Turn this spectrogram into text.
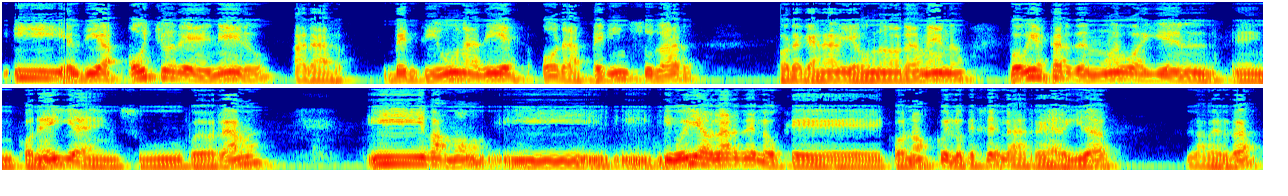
Y el día 8 de enero, a las 21.10 hora peninsular, hora canaria, una hora menos, voy a estar de nuevo ahí en, con ella en su programa y vamos, y, voy a hablar de lo que conozco y lo que sé, la realidad, la verdad.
